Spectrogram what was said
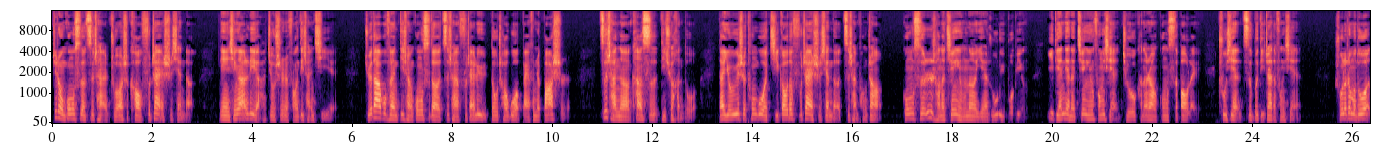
这种公司的资产主要是靠负债实现的。典型案例啊，就是房地产企业，绝大部分地产公司的资产负债率都超过百分之八十。资产呢，看似的确很多，但由于是通过极高的负债实现的资产膨胀，公司日常的经营呢也如履薄冰，一点点的经营风险就有可能让公司暴雷，出现资不抵债的风险。说了这么多，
